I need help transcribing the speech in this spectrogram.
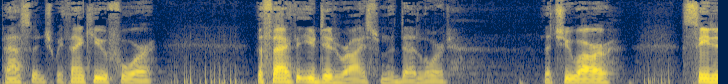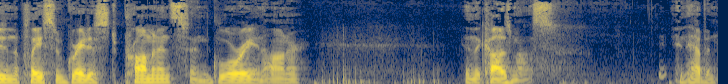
passage. We thank you for the fact that you did rise from the dead, Lord, that you are seated in the place of greatest prominence and glory and honor in the cosmos, in heaven.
